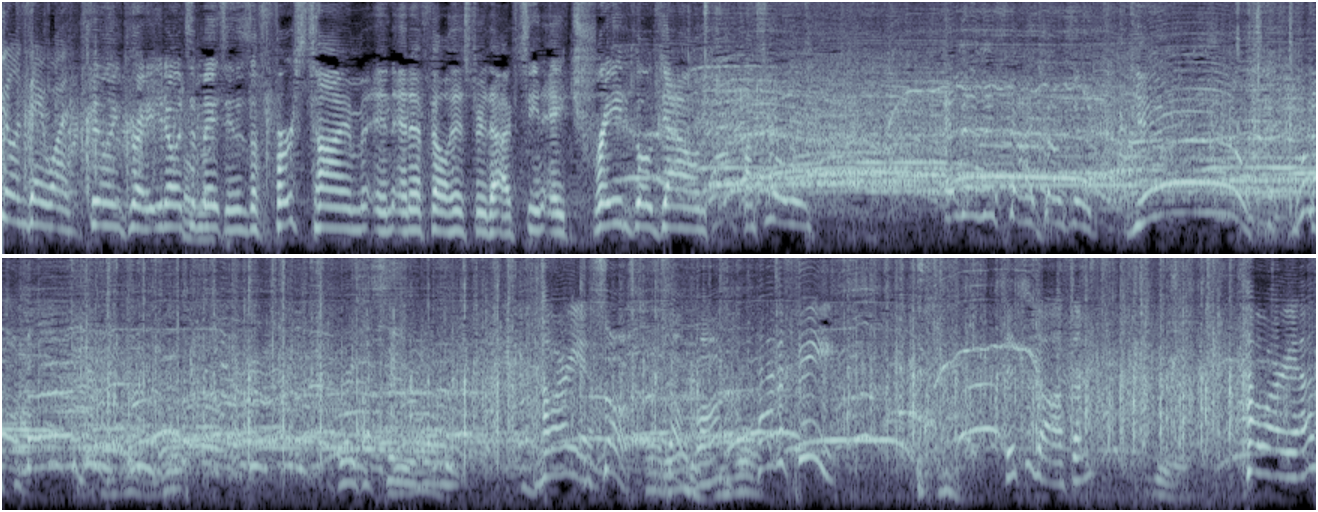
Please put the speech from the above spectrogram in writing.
feeling day one? Feeling great. You know, it's amazing. This is the first time in NFL history that I've seen a trade go down on Super Bowl. And then this guy comes in. Yeah! What up, man? Great to see you, man. How are you? What's up? What's up, Von? Have a seat. This is awesome. How are you?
